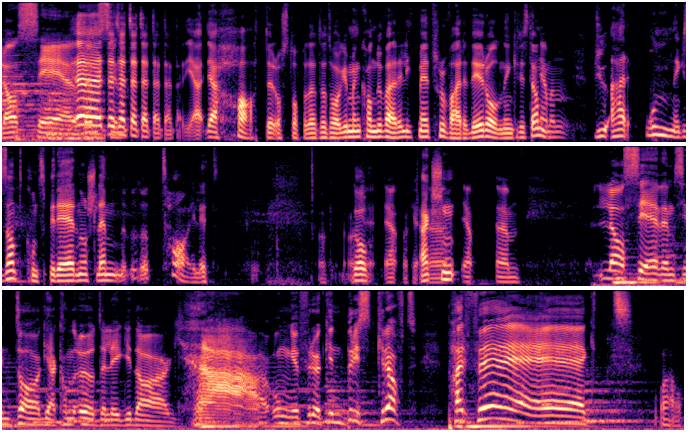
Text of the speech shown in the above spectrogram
La oss se Eh, Jeg, hater å stoppe dette toget, men kan du være litt mer troverdig i rollen din, Christian? Du er ond, ikke sant? Konspirerende og slem. Ta i litt. Go. Ja, ok, Action. Uh, ja, ehm, La oss se hvem sin dag jeg kan ødelegge i dag. Ha, unge frøken Brystkraft. Perfekt! Wow.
